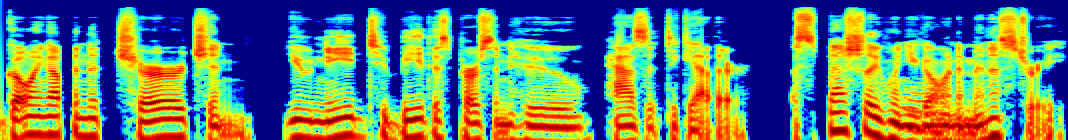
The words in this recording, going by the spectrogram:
going up in the church and you need to be this person who has it together, especially when you go into ministry.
